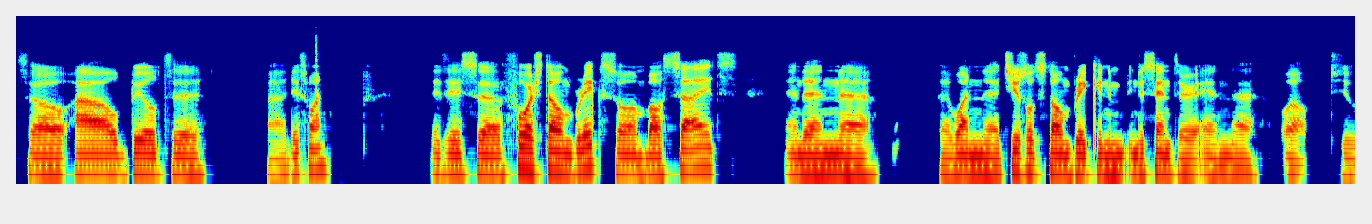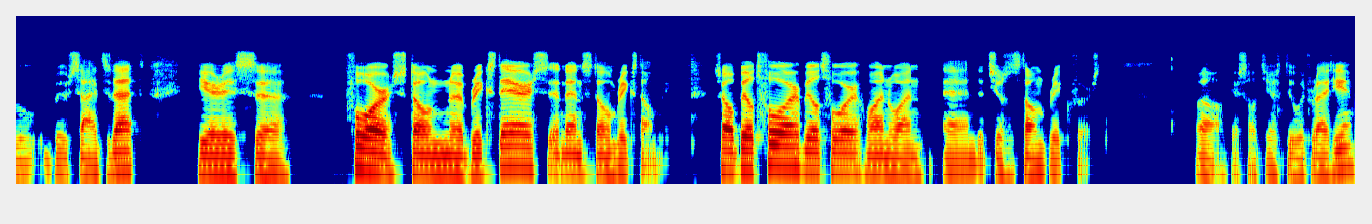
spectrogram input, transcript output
So I'll build uh, uh, this one. It is uh, four stone bricks on both sides and then uh, uh, one uh, chiseled stone brick in the, in the center and well two besides that. Here is four stone brick stairs and then stone brick stone brick. So build four build four one one and the chisel stone brick first. Well I guess I'll just do it right here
